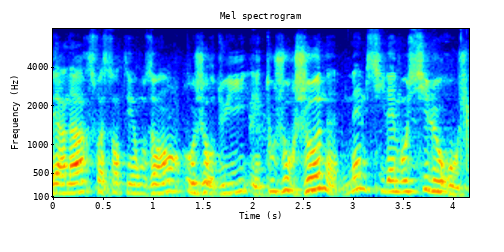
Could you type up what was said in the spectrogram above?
Bernard, 71 ans, aujourd'hui, est toujours jaune, même s'il aime aussi le rouge.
